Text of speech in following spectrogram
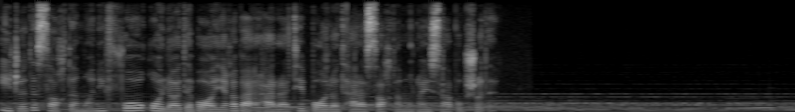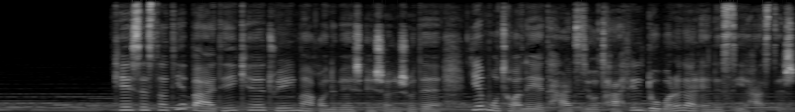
ایجاد ساختمانی فوق العاده با عایق حرارتی بالاتر از ساختمان های سبک شده. کیس استادی بعدی که توی این مقاله بهش اشاره شده یه مطالعه تجزیه و تحلیل دوباره در السی هستش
